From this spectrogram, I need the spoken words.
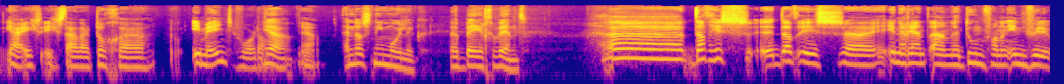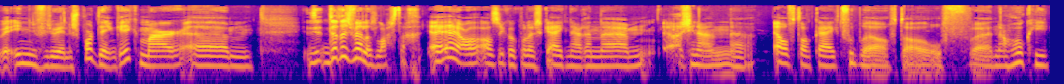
ja, ik, ik, sta daar toch in mijn eentje voor dan. Ja. ja. En dat is niet moeilijk? Dat ben je gewend? dat is, dat is inherent aan het doen van een individuele, individuele sport, denk ik. Maar ehm, dat is wel eens lastig. als ik ook wel eens kijk naar een... Ehm, als je naar een elftal kijkt, voetbalelftal of naar hockey...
